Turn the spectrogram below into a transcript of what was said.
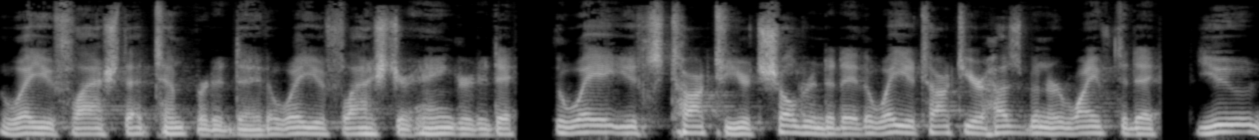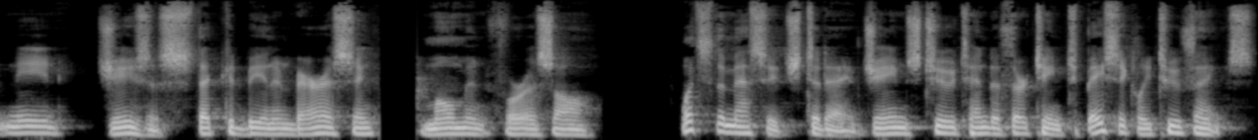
The way you flashed that temper today, the way you flashed your anger today, the way you talk to your children today, the way you talk to your husband or wife today, you need Jesus. That could be an embarrassing moment for us all. What's the message today? James 2, 10 to 13. Basically two things.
